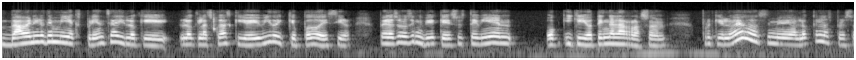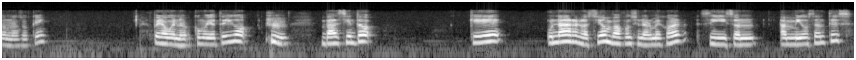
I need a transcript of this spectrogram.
Va a venir de mi experiencia y lo que, lo que las cosas que yo he vivido y que puedo decir. Pero eso no significa que eso esté bien o, y que yo tenga la razón. Porque luego se me alocan las personas, ¿ok? Pero bueno, como yo te digo, va, siento que una relación va a funcionar mejor si son amigos antes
